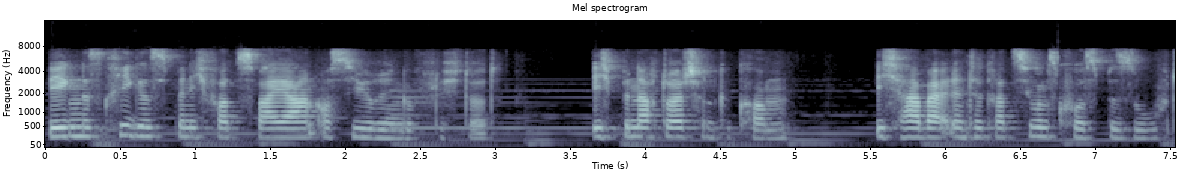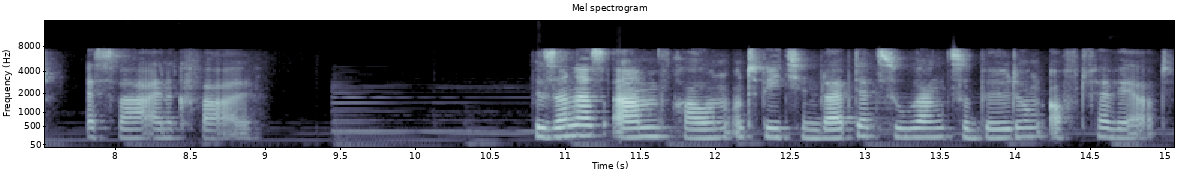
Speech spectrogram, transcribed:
Wegen des Krieges bin ich vor zwei Jahren aus Syrien geflüchtet. Ich bin nach Deutschland gekommen. Ich habe einen Integrationskurs besucht. Es war eine Qual. Besonders armen Frauen und Mädchen bleibt der Zugang zur Bildung oft verwehrt.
